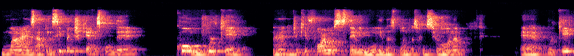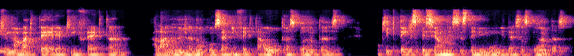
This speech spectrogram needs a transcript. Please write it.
mas a princípio a gente quer responder como, por quê. né? De que forma o sistema imune das plantas funciona, é, por que, que uma bactéria que infecta a laranja não consegue infectar outras plantas, o que, que tem de especial nesse sistema imune dessas plantas,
